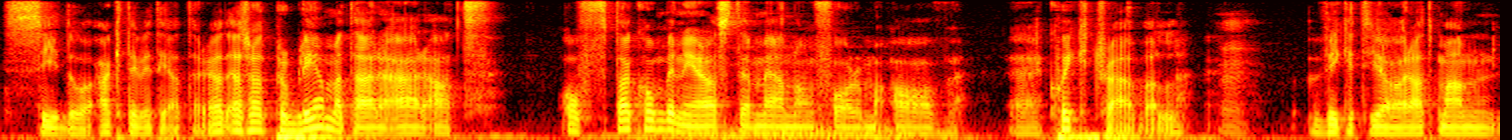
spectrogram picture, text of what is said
sidoaktiviteter. Jag, jag tror att problemet här är att ofta kombineras det med någon form av eh, quick travel. Mm. Vilket gör att man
